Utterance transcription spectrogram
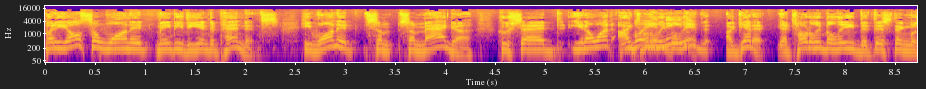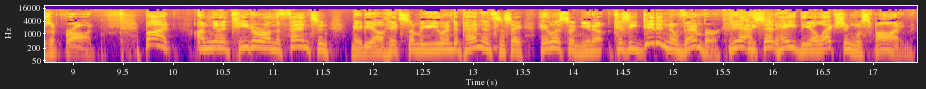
but he also wanted maybe the independents. He wanted some some MAGA who said, you know what, I Well, totally believe it. that. I get it. I totally believe that this thing was a fraud. But I'm going to teeter on the fence and maybe I'll hit some of you independents and say, hey, listen, you know, because he did in November. Yes. He said, hey, the election was fine.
